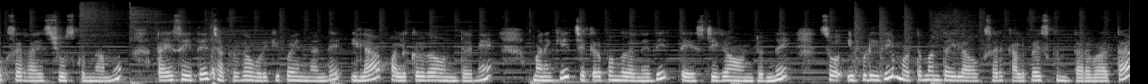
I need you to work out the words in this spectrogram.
ఒకసారి రైస్ చూసుకుందాము. రైస్ అయితే చక్కగా ఉడికిపోయిందండి. ఇలా పలుకులుగా ఉంటేనే మనకి చక్కెర పొంగల్ అనేది టేస్టీగా ఉంటుంది. సో ఇప్పుడు ఇది మొత్తం అంతా ఇలా ఒకసారి కలిపేసుకున్న తర్వాత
